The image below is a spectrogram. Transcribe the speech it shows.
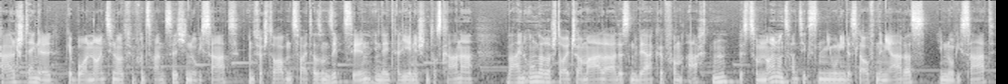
Karl Stengel, geboren 1925 in Novi Sad und verstorben 2017 in der italienischen Toskana, war ein ungarisch-deutscher Maler, dessen Werke vom 8. bis zum 29. Juni des laufenden Jahres in Novi Sad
